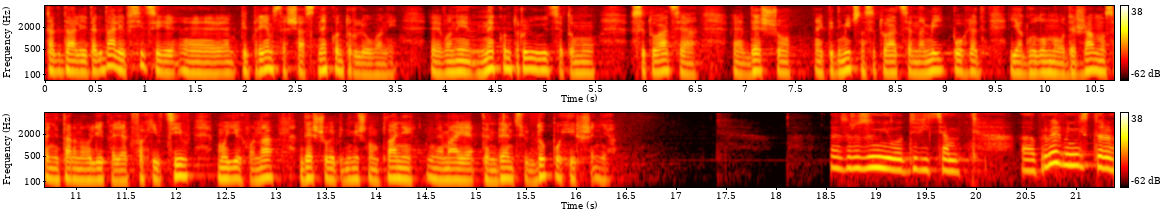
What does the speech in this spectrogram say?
так далі, і так далі, всі ці підприємства зараз не контрольовані. Вони не контролюються, тому ситуація е, дещо епідемічна ситуація, на мій погляд, як головного державного санітарного лікаря, як фахівців моїх, вона дещо в епідемічному плані не має тенденцію до погіршення. Е, Зрозуміло, дивіться. Е, Прем'єр-міністр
